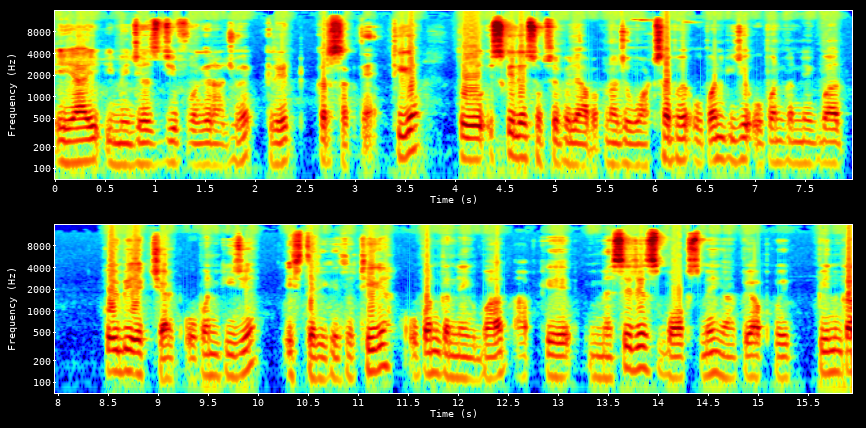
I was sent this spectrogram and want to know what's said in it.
एआई इमेजेस जिप वगैरह जो है क्रिएट कर सकते हैं। ठीक है? तो इसके लिए सबसे पहले आप अपना जो व्हाट्सएप है ओपन कीजिए। ओपन करने के बाद कोई भी एक चैट ओपन कीजिए इस तरीके से। ठीक है? ओपन करने के बाद आपके मैसेजेस बॉक्स में यहाँ पे आपको एक पिन का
